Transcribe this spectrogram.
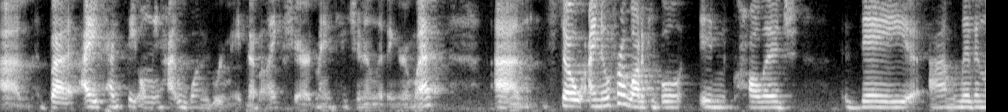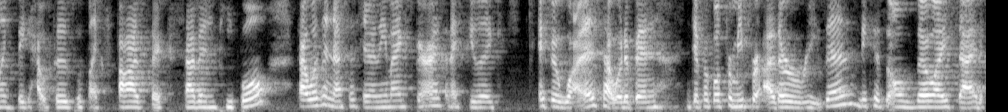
Um, but I technically only had one roommate that I like shared my kitchen and living room with. Um, so I know for a lot of people in college, they um, live in like big houses with like five, six, seven people. That wasn't necessarily my experience, and I feel like if it was, that would have been difficult for me for other reasons. Because although I said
